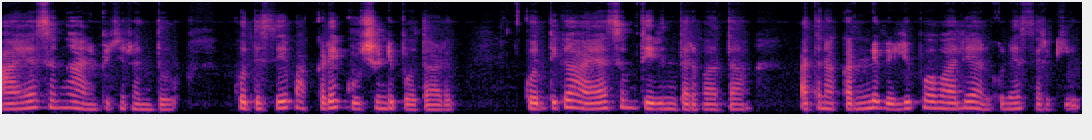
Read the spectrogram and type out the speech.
ఆయాసంగా అనిపించడంతో కొద్దిసేపు అక్కడే కూర్చుండిపోతాడు. కొద్దిగా ఆయాసం తీరిన తర్వాత అతను అక్కడి నుండి వెళ్ళిపోవాలి అనుకునేసరికి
